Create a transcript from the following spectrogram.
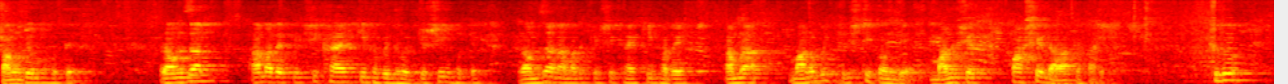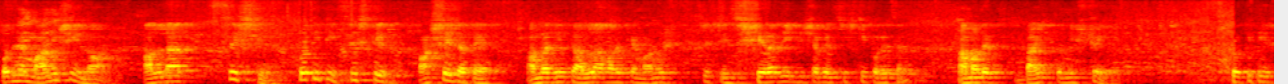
সংযম হতে। রমজান আমাদেরকে শেখায় কীভাবে ধৈর্যশীল হতে। রমজান আমাদেরকে শেখায় কীভাবে আমরা মানবিক দৃষ্টিকোণ দিয়ে মানুষের পাশে দাঁড়াতে পারি। শুধু বোধহয় মানুষই নয়, আল্লাহর সৃষ্টি, প্রতিটি সৃষ্টির পাশে যাতে আমরা যেহেতু আল্লাহ আমাদেরকে মানুষ সৃষ্টির সেরা দিক হিসাবে সৃষ্টি করেছেন, আমাদের দায়িত্ব নিশ্চয়ই। প্রকৃতির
